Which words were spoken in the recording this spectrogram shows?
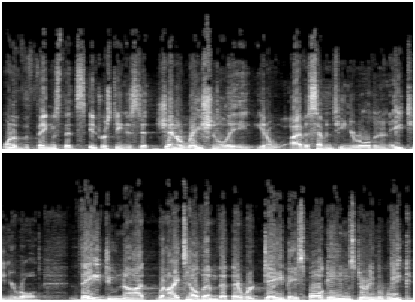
one of the things that's interesting is that generationally, you know, I have a 17-year-old and an 18-year-old. They do not, when I tell them that there were day baseball games during the week,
